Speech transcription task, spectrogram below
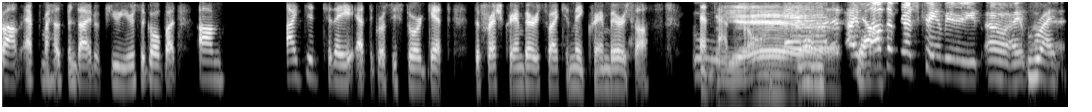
um, after my husband died a few years ago. But um, I did today at the grocery store get the fresh cranberries so I can make cranberry sauce. and yeah. yeah. I yeah. love the fresh cranberries. Oh, I love right. It.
